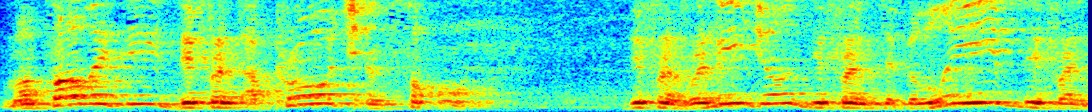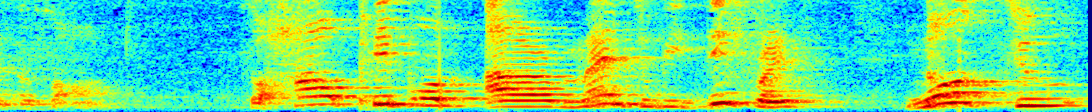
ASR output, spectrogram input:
mentality, different approach, and so on. Different religion, different belief, different and so on. So how people are meant to be different, not to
